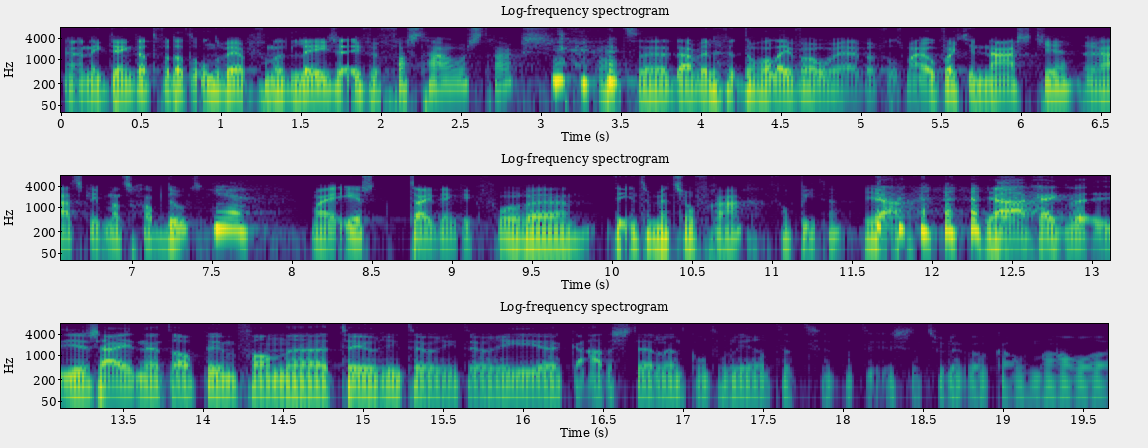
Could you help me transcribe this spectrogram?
Ja, en ik denk dat we dat onderwerp van het lezen even vasthouden straks. Want uh, daar willen we het nog wel even over hebben. Volgens mij ook wat je naast je raadslidmaatschap doet. Ja. Maar eerst tijd denk ik voor uh, de intermezzo-vraag van Pieter. Ja, ja kijk, we, je zei het net al, Pim, van uh, theorie, theorie, theorie, uh, kaderstellend, controlerend. Dat, dat is natuurlijk ook allemaal,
